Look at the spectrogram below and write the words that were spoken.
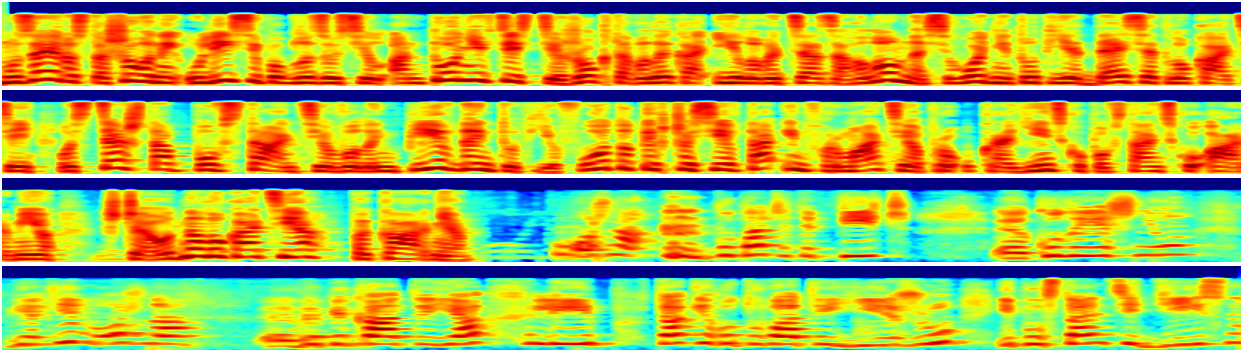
Музей розташований у лісі поблизу сіл Антонівці, Стіжок та Велика Іловиця. Загалом на сьогодні тут є 10 локацій. Ось це штаб повстанців Волинь Південь. Тут є фото тих часів та інформація про українську повстанську армію. Ще одна локація пекарня. Можна побачити піч е, колишню, в якій можна випікати як хліб, так і готувати їжу. І повстанці дійсно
